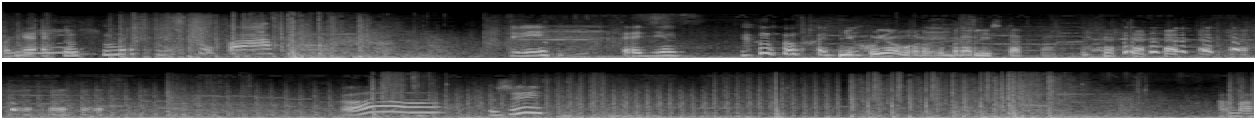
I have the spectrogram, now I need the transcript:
Блять, ну в смысле, сука? Три, один. Нихуя вы разобрались так-то. А, жесть. А нах.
